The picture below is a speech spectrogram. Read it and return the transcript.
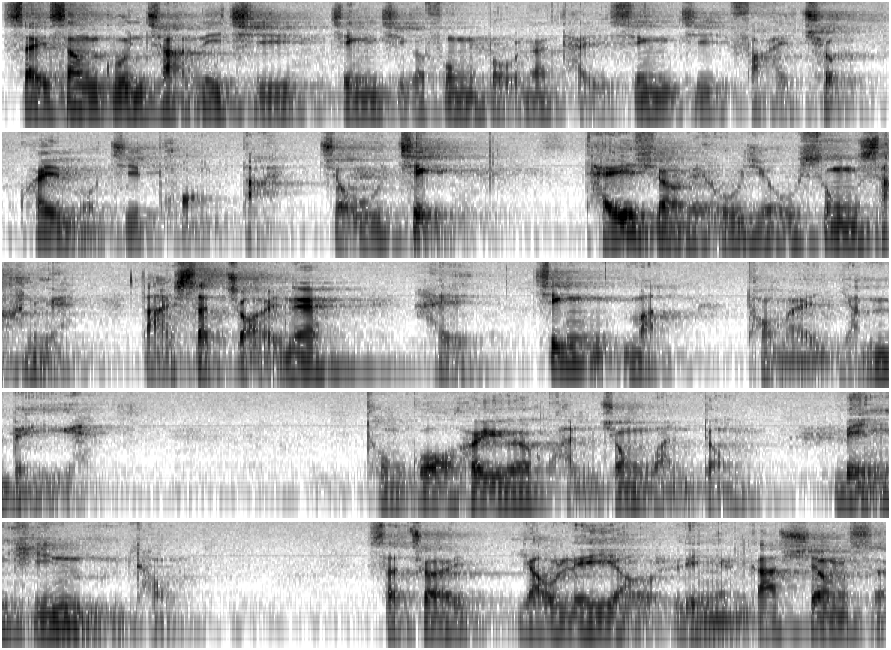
细心观察呢次政治嘅风暴呢，提升之快速、规模之庞大、组织睇上嚟好似好松散嘅，但系实在呢系精密同埋隐蔽嘅。同過去嘅群眾運動明顯唔同，實在有理由令人家相信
